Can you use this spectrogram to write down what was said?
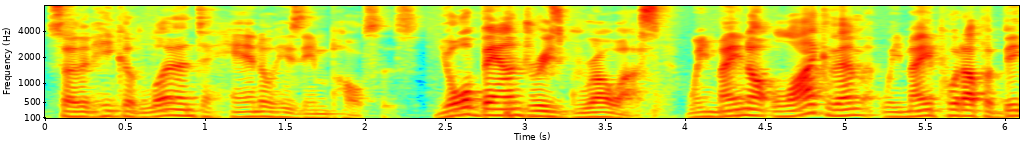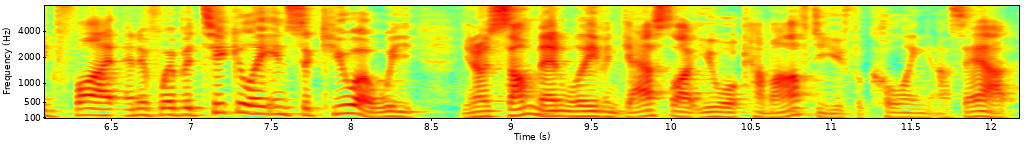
so that he could learn to handle his impulses. Your boundaries grow us. We may not like them, we may put up a big fight, and if we're particularly insecure, we, you know, some men will even gaslight you or come after you for calling us out,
